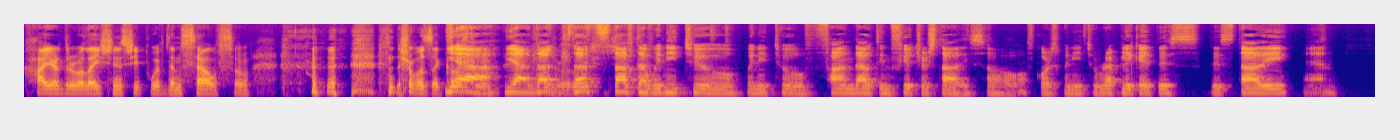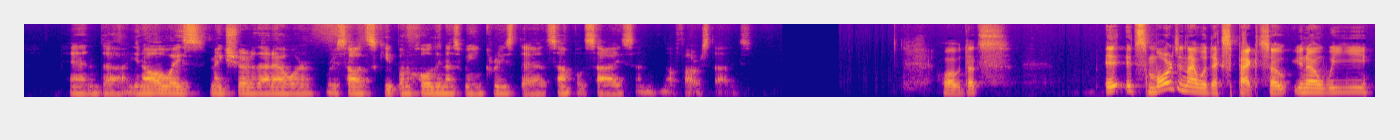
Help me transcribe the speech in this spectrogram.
higher the relationship with themselves so there was a yeah yeah that that's stuff that we need to we need to find out in future studies. So of course we need to replicate this this study and and uh, you know always make sure that our results keep on holding as we increase the sample size and of our studies. Wow that's it, it's more than i would expect. So you know we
